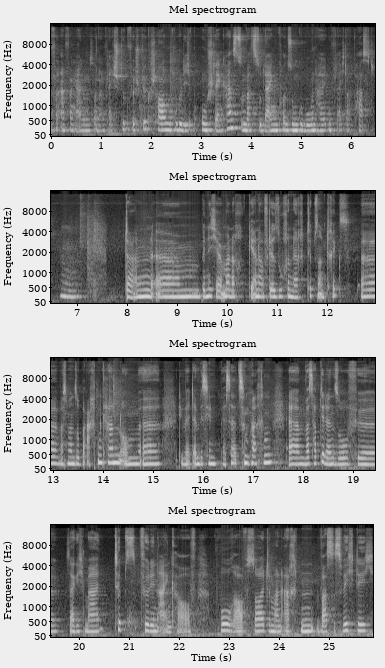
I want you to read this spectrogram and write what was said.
von Anfang an, sondern vielleicht Stück für Stück schauen, wo du dich umstellen kannst und was zu deinen Konsumgewohnheiten vielleicht auch passt. Mhm. Dann ähm, bin ich ja immer noch gerne auf der Suche nach Tipps und Tricks äh, was man so beachten kann, um äh, die Welt ein bisschen besser zu machen. Ähm, was habt ihr denn so für, sage ich mal, Tipps für den Einkauf? Worauf sollte man achten? Was ist wichtig?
